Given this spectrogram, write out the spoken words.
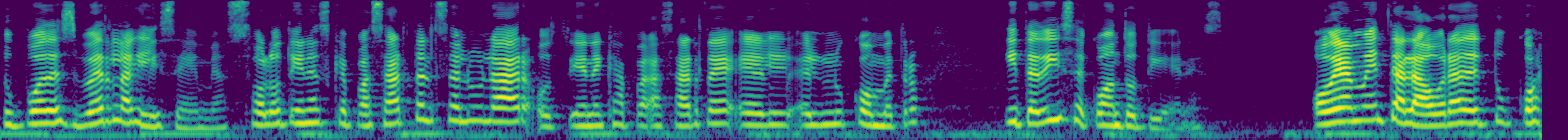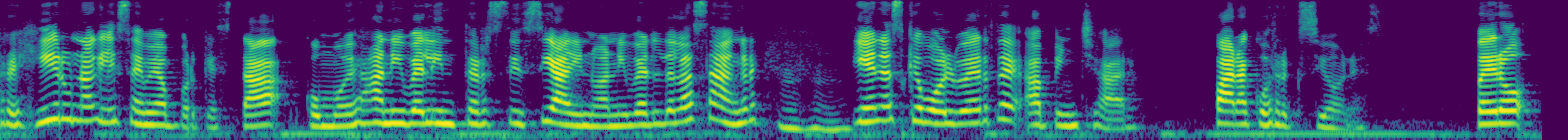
tú puedes ver la glicemia. Solo tienes que pasarte el celular o tienes que pasarte el, glucómetro y te dice cuánto tienes. Obviamente a la hora de tú corregir una glicemia, porque está como es a nivel intersticial y no a nivel de la sangre, tienes que volverte a pinchar para correcciones. Pero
